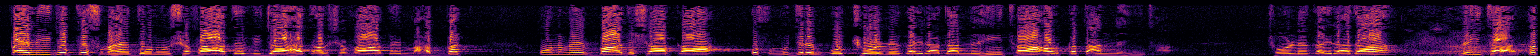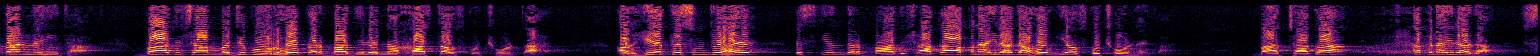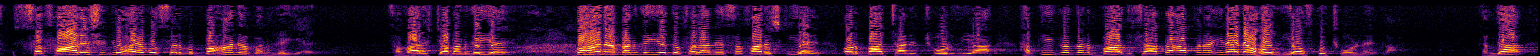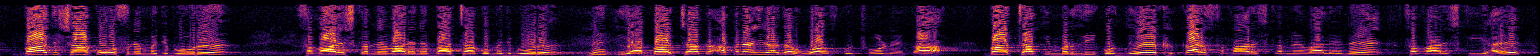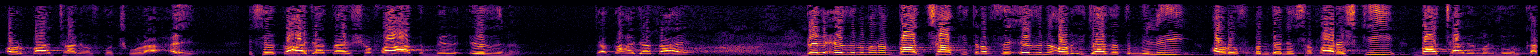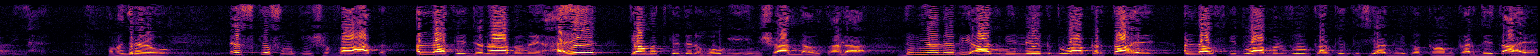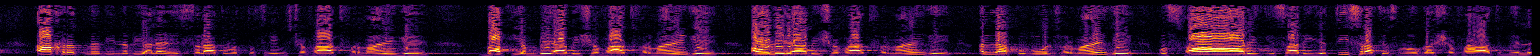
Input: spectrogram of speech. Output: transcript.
پہلی جو قسم ہے دونوں شفاعت وجاہت اور شفاعت محبت، ان میں بادشاہ کا اس مجرم کو چھوڑنے کا ارادہ نہیں تھا اور قطان نہیں تھا۔ چھوڑنے کا ارادہ نہیں تھا قطان نہیں تھا۔ بادشاہ مجبور ہو کر بادل ناخواستہ اس کو چھوڑتا ہے۔ اور یہ قسم جو ہے، اس کے اندر بادشاہ کا اپنا ارادہ ہو گیا اس کو چھوڑنے کا۔ بادشاہ کا اپنا ارادہ۔ سفارش جو ہے، وہ صرف بہانہ بن گئی ہے۔ سفارش کیا بن گئی ہے؟ بہانہ بن گئی ہے تو فلاں نے سفارش کی ہے اور بادشاہ نے چھوڑ دیا۔ حقیقت بادشاہ کا اپنا ارادہ ہو گیا اس کو چھوڑنے کا۔ سمجھا؟ بادشاہ کو اس نے مجبور سفارش کرنے والے نے بادشاہ کو مجبور نہیں کیا۔ بادشاہ کا اپنا ارادہ ہوا اس کو چھوڑنے کا۔ بادشاہ کی مرضی کو دیکھ کر سفارش کرنے والے نے سفارش کی ہے اور بادشاہ نے اس کو چھوڑا ہے۔ اسے کہا جاتا ہے شفاعت بل کیا کہا جاتا ہے؟ بل اذن من بادشاہ کی طرف سے اذن اور اجازت ملی اور اس بندے نے سفارش کی، بادشاہ نے منظور کر لی ہے۔ سمجھ رہے ہو؟ اس قسم کی شفاعت اللہ کے جناب میں ہے۔ قیامت کے دن ہوگی انشاءاللہ اللہ تعالی۔ دنیا میں بھی آدمی نیک دعا کرتا ہے۔ اللہ اس کی دعا منظور کر کے کسی آدمی کا کام کر دیتا ہے۔ آخرت میں بھی نبی علیہ السلاط و تسلیم شفاعت فرمائیں گے، باقی انبیاء بھی شفاعت فرمائیں گے، اولیاء بھی شفاعت فرمائیں گے، اللہ قبول فرمائیں گے، وہ ساری کی ساری یہ تیسرا قسم ہوگا شفاعت بل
